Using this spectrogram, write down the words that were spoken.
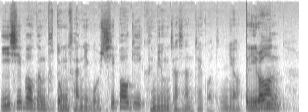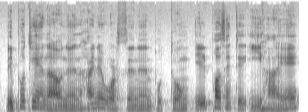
20억은 부동산이고 10억이 금융자산 되거든요. 이런 리포트에 나오는 하이네워스는 보통 1% 이하의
